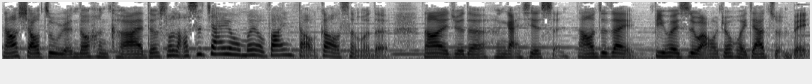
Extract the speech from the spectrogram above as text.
然后小组人都很可爱，都说老师加油，我们有帮你祷告什么的。然后也觉得很感谢神。然后就在闭会室完，我就回家准备，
